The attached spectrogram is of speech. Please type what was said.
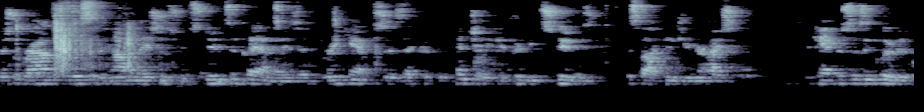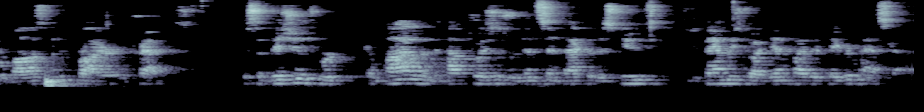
Mr. Brown solicited nominations from students and families at three campuses that could potentially contribute students to Stockton Junior High School. Campuses included were Bozman, Cryar, and Travis. The submissions were compiled and the top choices were then sent back to the students and families to identify their favorite mascot.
